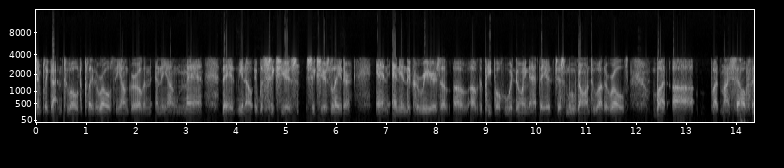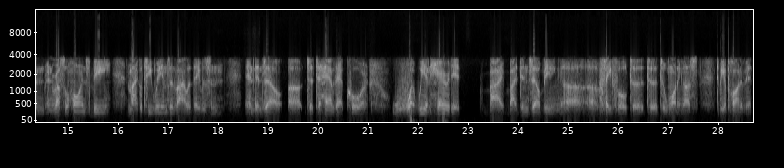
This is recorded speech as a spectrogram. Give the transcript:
simply gotten too old to play the roles, the young girl and, and the young man. They, you know, it was six years six years later, and and in the careers of of, of the people who were doing that, they had just moved on to other roles. But uh, but myself and, and Russell Hornsby, Mykelti Williams, and Viola Davis and and Denzel uh, to to have that core. What we inherited by by Denzel being uh, uh, faithful to, to to wanting us to be a part of it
